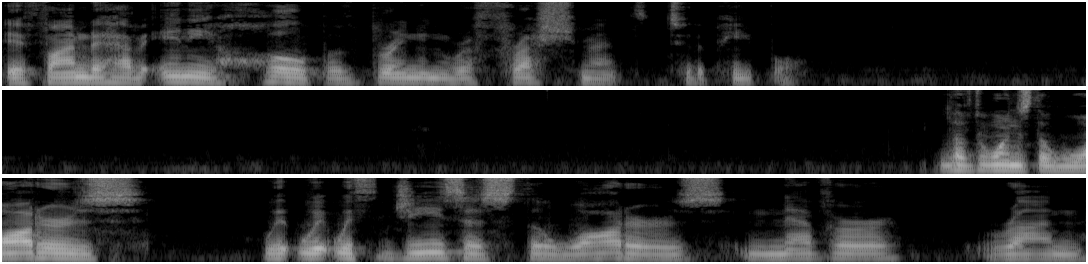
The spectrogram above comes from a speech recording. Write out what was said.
if I'm to have any hope of bringing refreshment to the people. Loved ones, the waters with, with, Jesus, the waters never run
